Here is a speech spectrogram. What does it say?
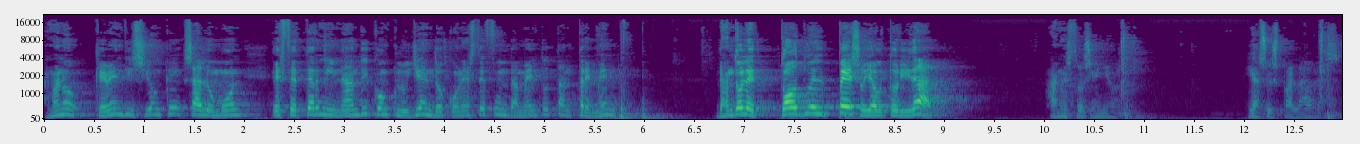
Hermano, qué bendición que Salomón esté terminando y concluyendo con este fundamento tan tremendo, dándole todo el peso y autoridad a nuestro Señor y a sus palabras.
